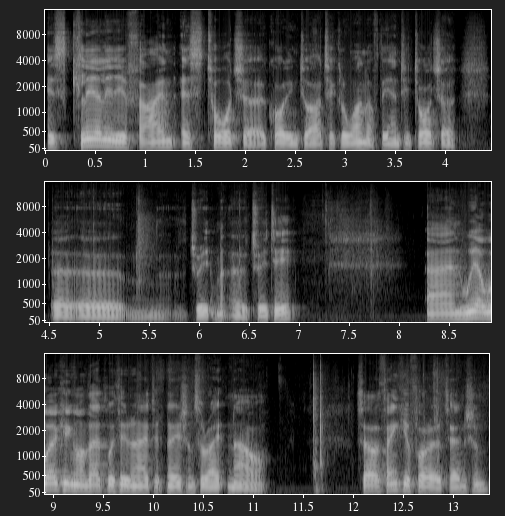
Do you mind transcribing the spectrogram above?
is clearly defined as torture, according to Article 1 of the Anti-Torture uh, uh, treat, uh, Treaty. And we are working on that with the United Nations right now. So thank you for your attention.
